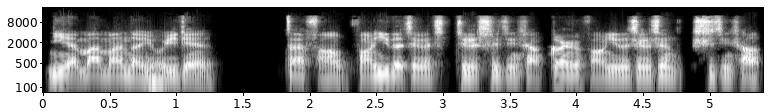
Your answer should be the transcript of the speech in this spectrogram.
你也慢慢的有一点在防防疫的这个这个事情上，个人防疫的这个政事情上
